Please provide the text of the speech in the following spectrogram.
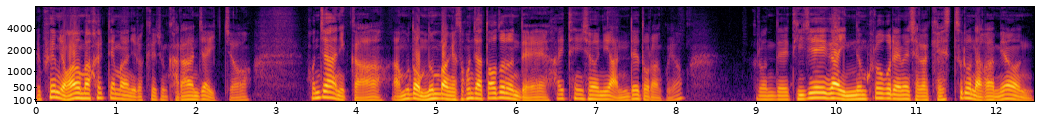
FM 영화 음악 할 때만 이렇게 좀 가라앉아 있죠. 혼자 하니까 아무도 없는 방에서 혼자 떠드는데 하이텐션이 안 되더라고요. 그런데 DJ가 있는 프로그램에 제가 게스트로 나가면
